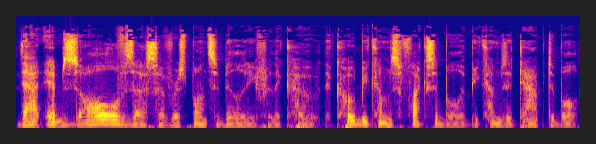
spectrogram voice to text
that absolves us of responsibility for the code. The code becomes flexible, it becomes adaptable,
